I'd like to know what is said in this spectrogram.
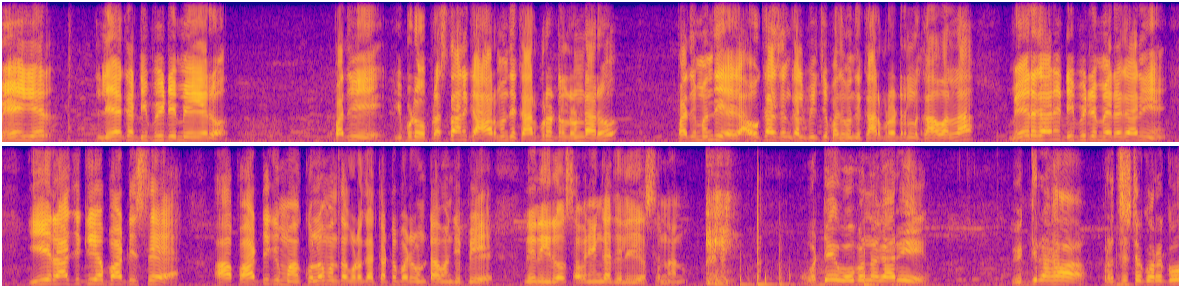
మేయర్ లేక డిప్యూటీ మేయర్ పది ఇప్పుడు ప్రస్తుతానికి ఆరు మంది కార్పొరేటర్లు ఉన్నారు. పది మంది అవకాశం కల్పించి పది మంది కార్పొరేటర్లు కావాలా? మేయర్ కానీ డిప్యూటీ మేయర్ కానీ ఏ రాజకీయ పార్టీ ఇస్తే ఆ పార్టీకి మా కులం అంతా కూడా కట్టుబడి ఉంటామని చెప్పి నేను ఈరోజు సవనీయంగా తెలియజేస్తున్నాను. వడ్డే ఓబన్న గారి విగ్రహ ప్రతిష్ట కొరకు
